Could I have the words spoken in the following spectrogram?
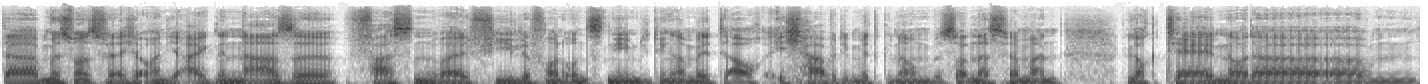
da müssen wir uns vielleicht auch an die eigene Nase fassen, weil viele von uns nehmen die Dinger mit. Auch ich habe die mitgenommen, besonders wenn man Locktan oder ähm,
